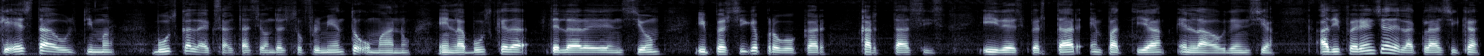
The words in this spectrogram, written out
que esta última busca la exaltación del sufrimiento humano en la búsqueda de la redención y persigue provocar cartasis y despertar empatía en la audiencia. A diferencia de la clásica,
